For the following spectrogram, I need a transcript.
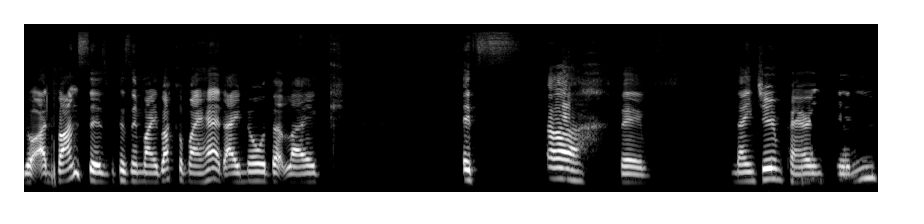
your advances because in my back of my head I know that like it's ah babe Nigerian parenting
